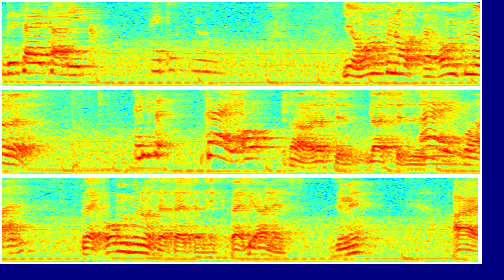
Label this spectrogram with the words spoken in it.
The Titanic. I don't know. Yeah, what if you know? Like, what if you know that? It's time. Oh, Ah, that shit. That shit. is- alright, go on. Like, what if you know that Titanic? Like, be honest. See me? Alright,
